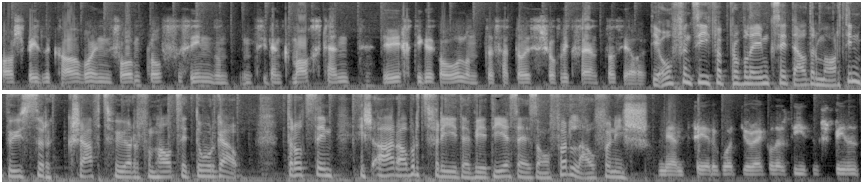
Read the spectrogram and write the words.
paar Spieler gehabt, die in Form gelaufen sind und, und sie dann gemacht haben, die wichtigen Goal und das hat uns schon ein bisschen gefällt das Jahr. Die offensiven Probleme sieht auch der Martin Büsser, Geschäftsführer vom HC Thurgau. Trotzdem ist er aber zufrieden, wie diese Saison verlaufen ist. Wir haben sehr gute Regular Season gespielt,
